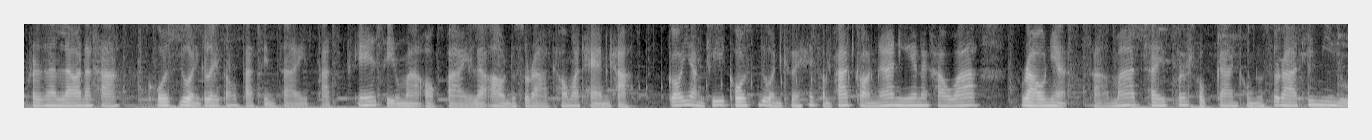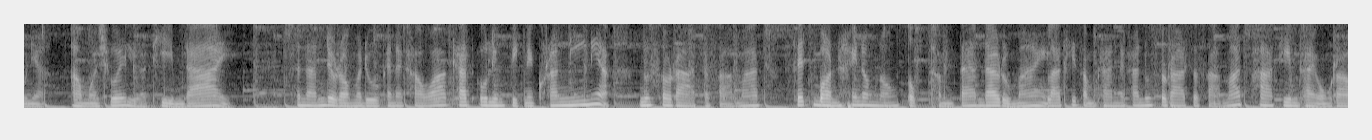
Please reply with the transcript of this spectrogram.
เพราะฉะนั้นแล้วนะคะ โค้ชด่วนก็เลยต้องตัดสินใจตัดเอศิรมาออกไป แล้วเอานุสราเข้ามาแทนค่ะ ก็อย่างที่โค้ชด่วนเคยให้สัมภาษณ์ก่อนหน้านี้นะคะว่า เราเนี่ยสามารถใช้ประสบการณ์ของนุสราที่มีอยู่เนี่ยเอามาช่วยเหลือทีมได้ ฉะนั้นเดี๋ยวเรามาดูกันนะคะว่าคัดโอลิมปิกในครั้งนี้เนี่ยนุสราจะสามารถเซตบอลให้น้องๆ ตบทำแต้มได้หรือไม่ และที่สำคัญนะคะ นุสราจะสามารถพาทีมไทยของเรา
